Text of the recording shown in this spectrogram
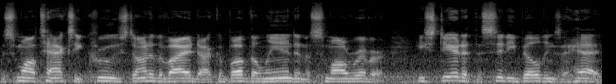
The small taxi cruised onto the viaduct above the land and a small river. He stared at the city buildings ahead.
